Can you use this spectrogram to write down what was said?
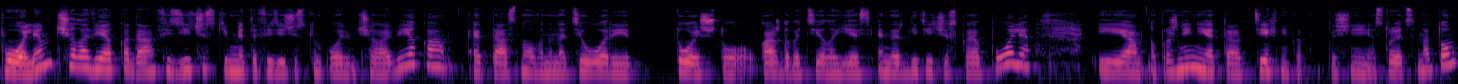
полем человека, да, физическим, метафизическим полем человека. Это основано на теории той, что у каждого тела есть энергетическое поле. И упражнение, эта техника, точнее, строится на том,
